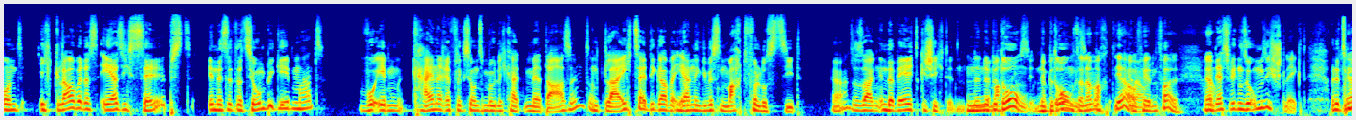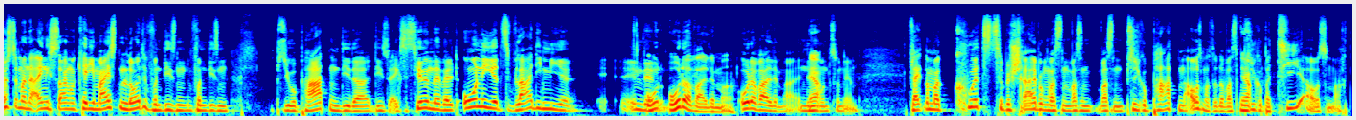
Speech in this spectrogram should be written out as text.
Und ich glaube, dass er sich selbst in eine Situation begeben hat, wo eben keine Reflexionsmöglichkeiten mehr da sind und gleichzeitig aber Ja. er einen gewissen Machtverlust sieht. Ja, sozusagen in der Weltgeschichte. Eine, eine Bedrohung, eine Bedrohung seiner. Macht, ja, Genau. auf jeden Fall. Ja. Und deswegen so um sich schlägt. Und jetzt Ja. müsste man ja eigentlich sagen, okay, die meisten Leute von diesen, von diesen Psychopathen, die da, die so existieren in der Welt, ohne jetzt Wladimir in den, Oder Waldemar. oder Waldemar in den Ja. Mund zu nehmen. Vielleicht nochmal kurz zur Beschreibung, was ein, was, ein, was ein Psychopathen ausmacht oder was. Psychopathie ausmacht.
